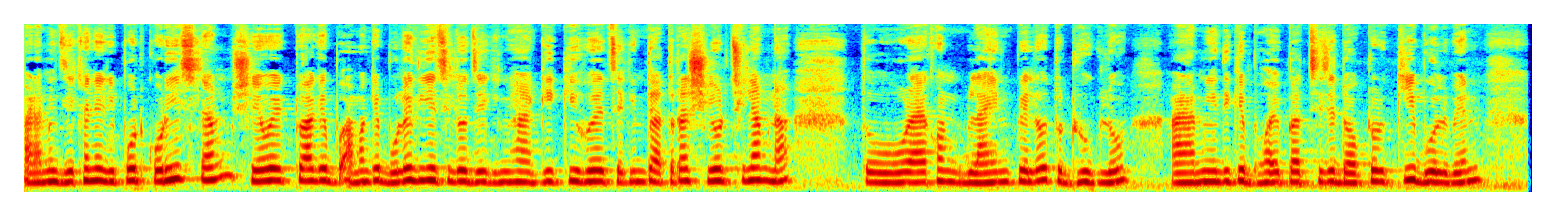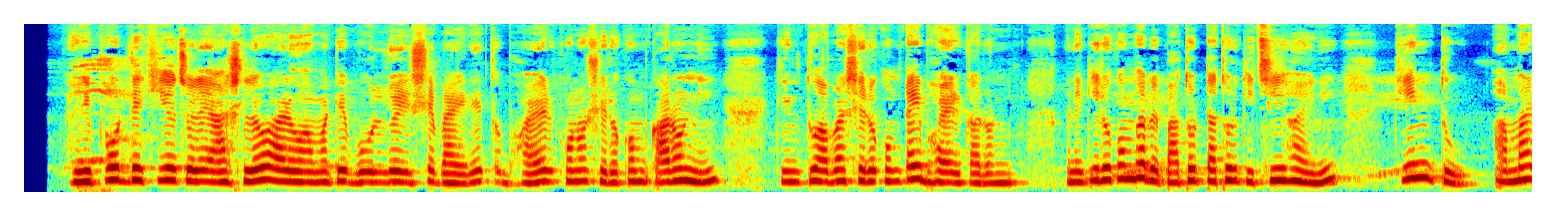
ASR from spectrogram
আর আমি যেখানে রিপোর্ট করিয়েছিলাম, সেও একটু আগে আমাকে বলে দিয়েছিল যে হ্যাঁ কী কী হয়েছে, কিন্তু এতটা শিওর ছিলাম না। তো ওরা এখন লাইন পেল, তো ঢুকলো। আর আমি এদিকে ভয় পাচ্ছি যে ডক্টর কি বলবেন। রিপোর্ট দেখিয়ে চলে আসলো আর ও আমাকে বলল এসে বাইরে। তো ভয়ের কোনো সেরকম কারণ নেই, কিন্তু আবার সেরকমটাই ভয়ের কারণ। মানে কীরকমভাবে? পাথর টাথর কিছুই হয়নি। কিন্তু আমার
